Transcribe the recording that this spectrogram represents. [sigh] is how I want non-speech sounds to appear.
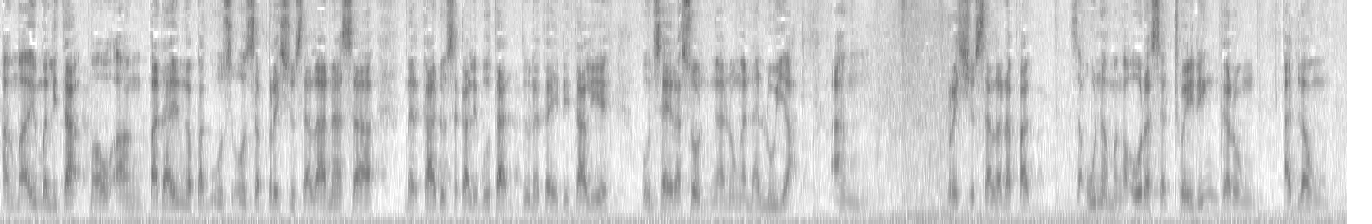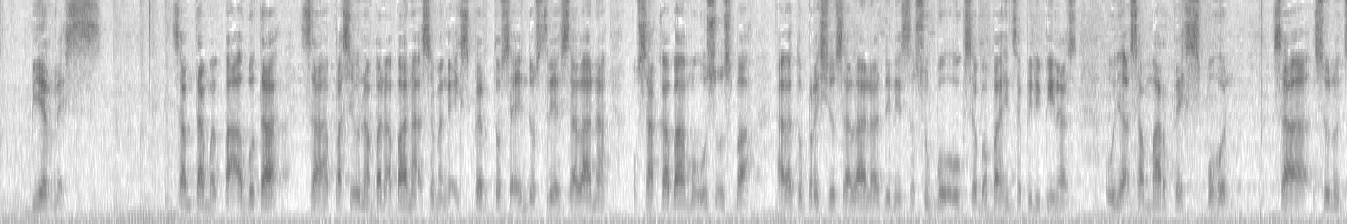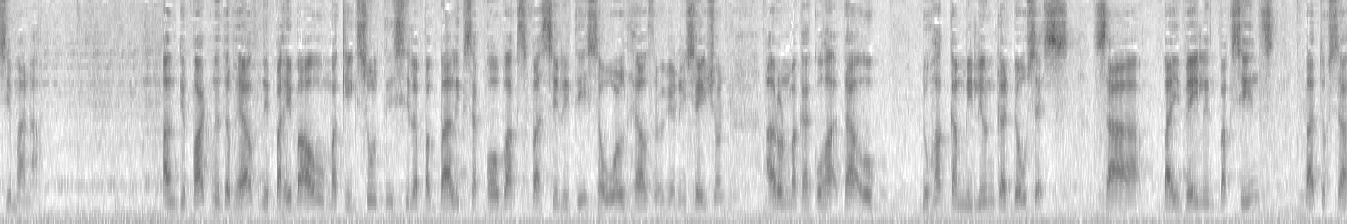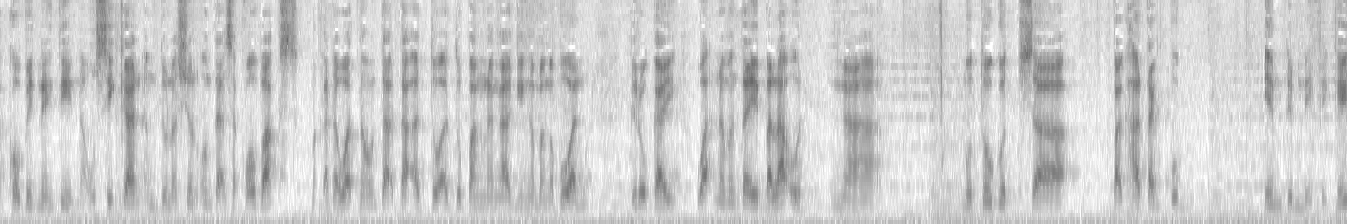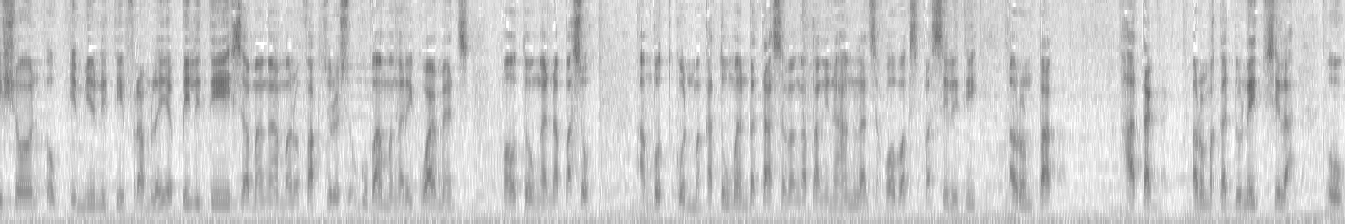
ang maayo malita mao ang padayon nga pag-us-us sa presyo sa lana sa merkado sa kalibutan. Doon na tayo detalye unsay rason ngano nga naluya ang presyo sa lana pag sa unang mga oras sa trading karong adlawng Biyernes. Samtang magpaabot ta sa pasiunang banabana sa mga eksperto sa industriya sa lana, musaka ba, muusos ba ang atong presyo sa lana din sa Subo ug sa babahin sa Pilipinas unya sa Martes pohon sa sunod semana. Ang Department of Health ni Pahibaw makigsulti sila pagbalik sa COVAX facility sa World Health Organization aron makakuha ta og duha ka milyon ka doses sa bivalent vaccines batok sa COVID-19. Nausikan ang donasyon unta sa COVAX, makadawat na unta ta adto adto pang nangagi nga mga buwan, pero kay wa naman tay balaod nga mutugot sa paghatag og indemnification o immunity from liability sa mga manufacturers o ubang mga requirements mao nga napasok ambot kon makatuman bata sa mga panginahanglan sa COVAX facility aron pa hatag aron makadonate sila og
